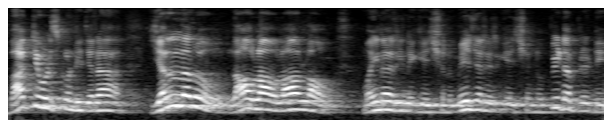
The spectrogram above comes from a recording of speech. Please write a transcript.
ಬಾಕಿ ಉಳಿಸ್ಕೊಂಡಿದ್ದೀರಾ? ಎಲ್ಲರೂ ಲಾವ್ ಲಾವ್ ಲಾವ್ ಲಾವ್. Minor irrigation, major irrigation, P W D,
